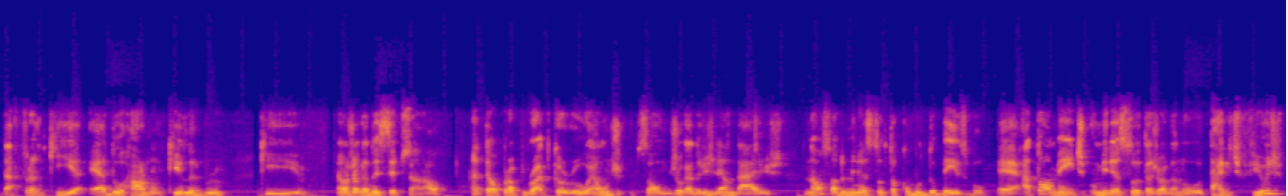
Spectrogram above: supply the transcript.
da franquia, é do Harmon Killerbrew, que é um jogador excepcional. Até o próprio Rod Carew é um, são jogadores lendários, não só do Minnesota, como do beisebol. É, atualmente, o Minnesota joga no Target Field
